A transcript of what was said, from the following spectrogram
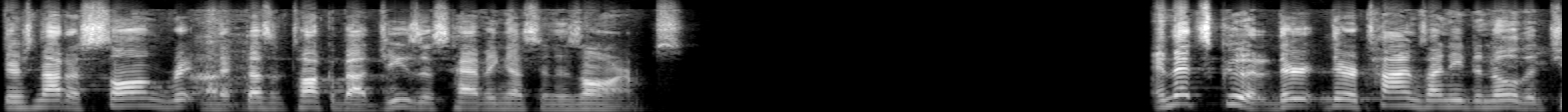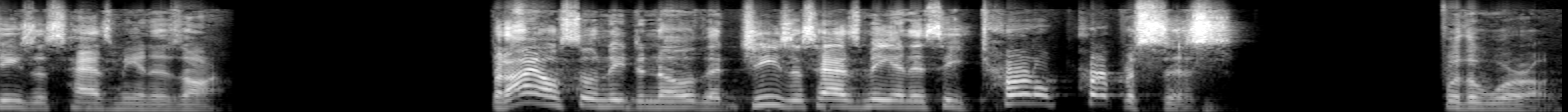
There's not a song written that doesn't talk about Jesus having us in his arms. And that's good. There, there are times I need to know that Jesus has me in his arms. But I also need to know that Jesus has me in his eternal purposes for the world.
